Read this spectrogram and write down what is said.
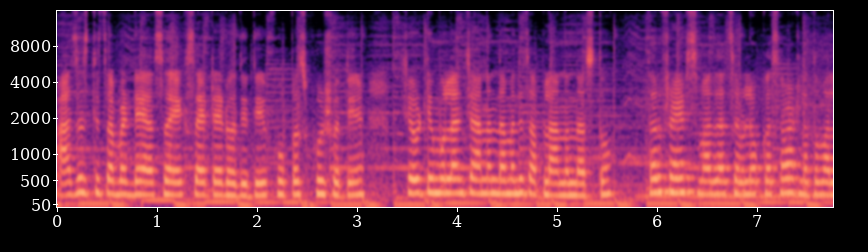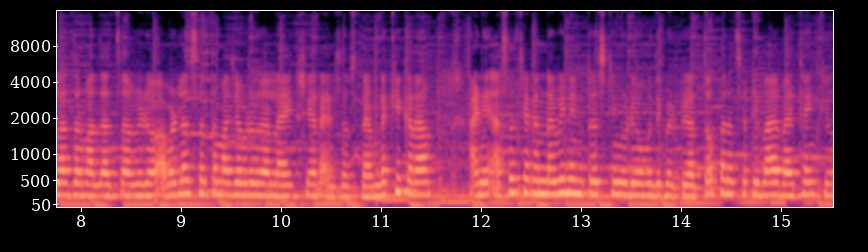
आजच तिचा बड्डे असं एक्सायटेड होती ती खूपच खुश होती. शेवटी मुलांच्या आनंदामध्येच आपला आनंद असतो. तर फ्रेंड्स माझा आजचा व्हिडिओ कसा वाटला तुम्हाला? जर माझा आजचा व्हिडिओ आवडला असेल तर माझ्या व्हिडिओला लाईक शेअर अँड सबस्क्राईब नक्की करा. आणि असंच एका नवीन इंटरेस्टिंग व्हिडिओमध्ये भेटूया तोपर्यंतसाठी बाय बाय थँक्यू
